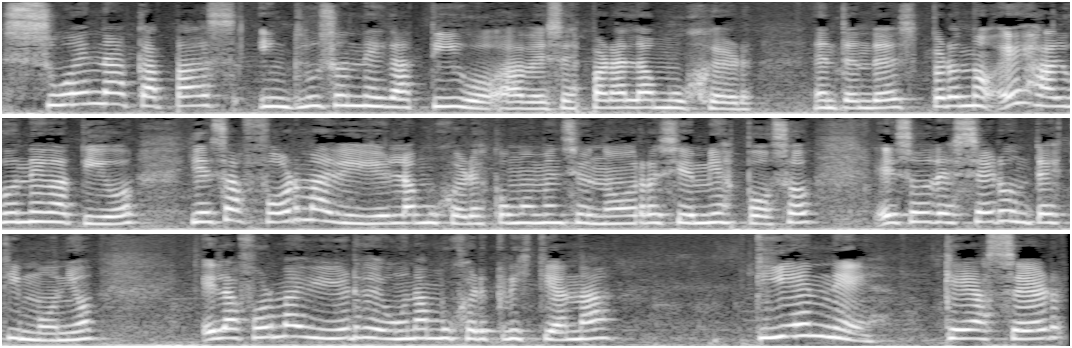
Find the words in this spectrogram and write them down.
suena capaz incluso negativo a veces para la mujer, ¿entendés? Pero no es algo negativo. Y esa forma de vivir la mujer es como mencionó recién mi esposo, eso de ser un testimonio, eh, la forma de vivir de una mujer cristiana tiene que hacer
